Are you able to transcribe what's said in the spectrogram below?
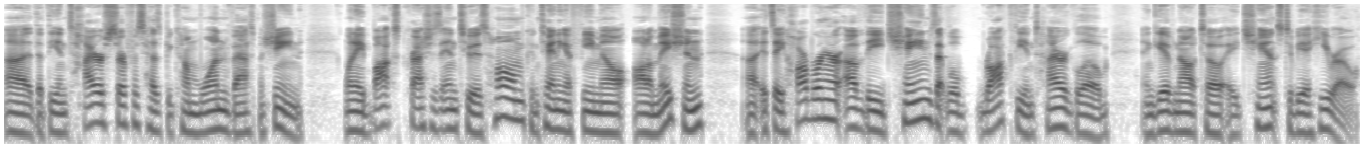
uh, that the entire surface has become one vast machine. When a box crashes into his home containing a female automation, uh, it's a harbinger of the change that will rock the entire globe and give Naoto a chance to be a hero.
